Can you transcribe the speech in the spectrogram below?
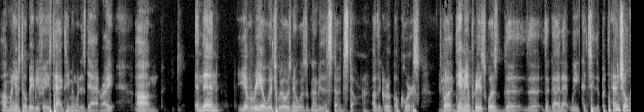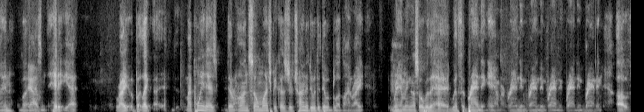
Um, when he was still babyface tag teaming with his dad, right? Mhm. Um, and then you have Rhea, which we always knew was going to be the stud star of the group, of course. But Damian Priest was the the the guy that we could see the potential in, but Yeah. hasn't hit it yet, right? But like, uh, my point is, they're on so much because they're trying to do what they did with Bloodline, right? Mhm. Ramming us over the head with the branding hammer, branding, branding, branding, branding, branding of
